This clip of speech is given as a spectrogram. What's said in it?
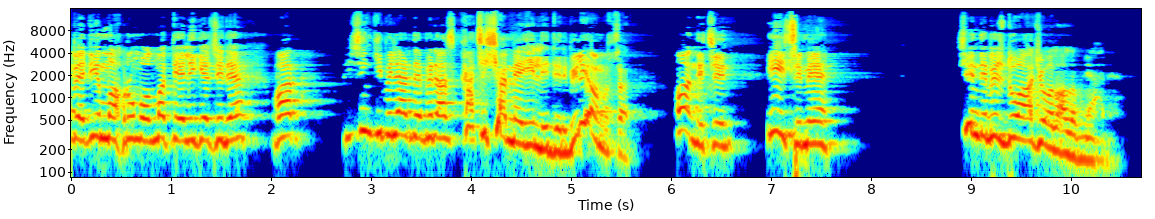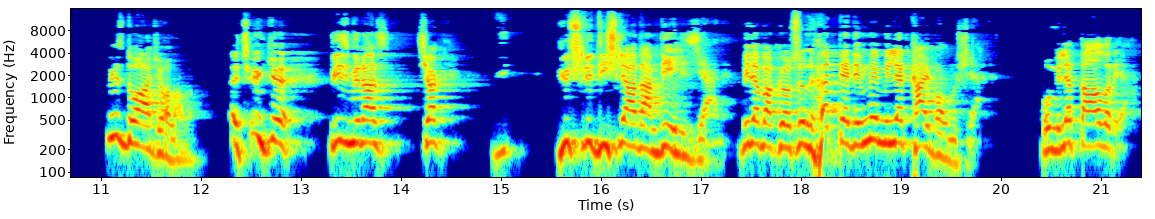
ebedi mahrum olma tehlikesi de var. Bizim gibiler de biraz kaçışa meyillidir biliyor musun? Onun için iyisi mi? Şimdi biz duacı olalım yani. Biz duacı olalım. E çünkü biz biraz çok güçlü dişli adam değiliz yani. Bir de bakıyorsun höt dedim mi millet kaybolmuş yani. Bu millet dağılır yani.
